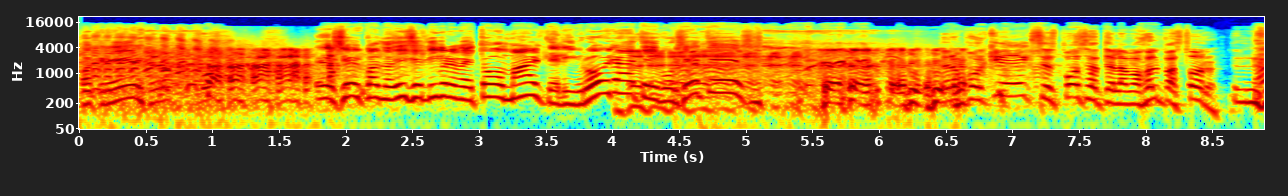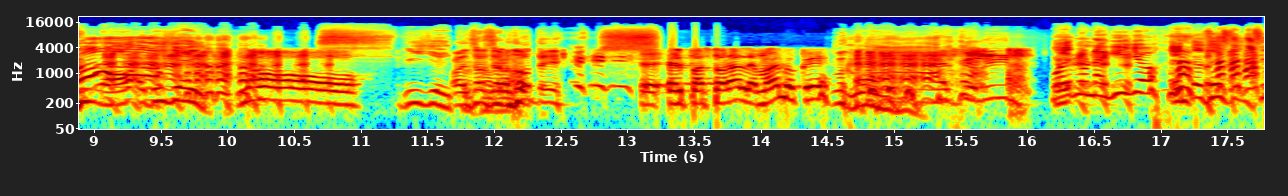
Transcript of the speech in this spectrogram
para creer? Eso es cuando dice líbrame de todo mal, te libró, ya, te divorciaste. ¿Pero por qué ex esposa te la bajó el pastor? No, DJ. No. DJ. O el sacerdote. Eh, ¿El pastor alemán o qué? Pues monaguillo. Entonces, sí,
